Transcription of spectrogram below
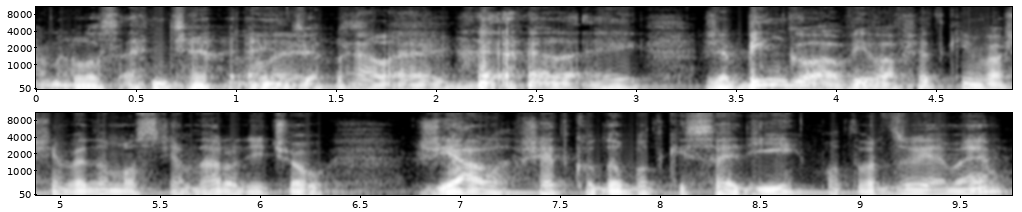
Áno. Los Angeles. LA. LA. Že bingo a viva všetkým vašim vedomostiam na rodičov. Žiaľ, všetko do bodky sedí, potvrdzujeme.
